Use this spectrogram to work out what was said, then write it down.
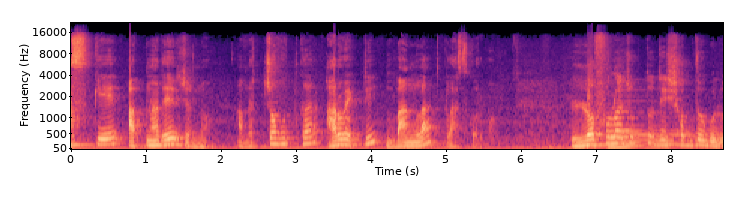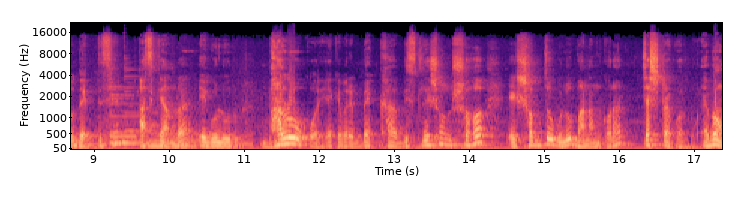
আজকে আপনাদের জন্য আমরা চমৎকার আরও একটি বাংলা ক্লাস করব। লফলাযুক্ত যে শব্দগুলো দেখতেছেন, আজকে আমরা এগুলোর ভালো করে, একেবারে ব্যাখ্যা বিশ্লেষণ সহ এই শব্দগুলো বানান করার চেষ্টা করব। এবং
